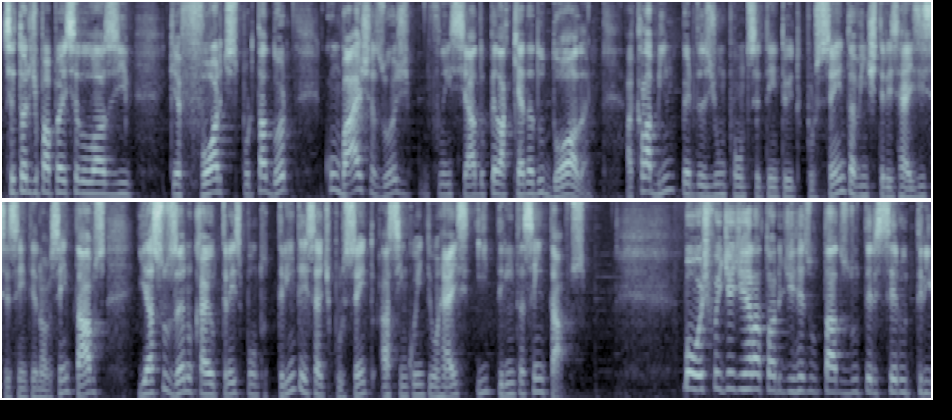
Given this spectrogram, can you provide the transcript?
Setor de papel e celulose que é forte exportador, com baixas hoje, influenciado pela queda do dólar. A Clabin, perdas de 1,78% a R$ 23,69 e a Suzano caiu 3,37% a R$ 51,30. Bom, hoje foi dia de relatório de resultados do terceiro TRI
